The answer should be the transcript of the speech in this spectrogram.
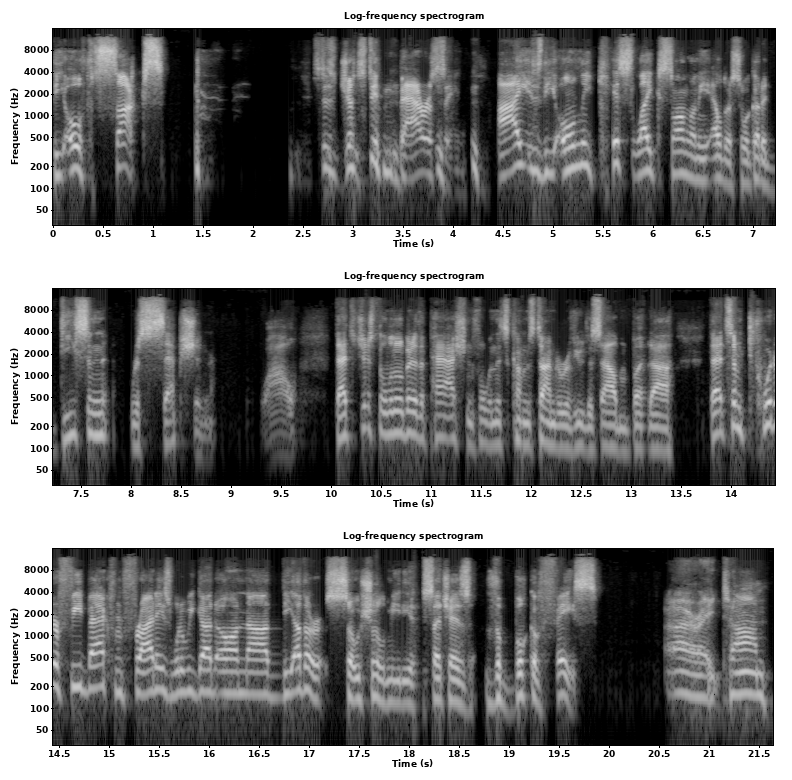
The oath sucks. this is just embarrassing. I is the only Kiss like song on the Elder, so it got a decent reception. Wow, that's just a little bit of the passion for when this comes time to review this album. But uh, that's some Twitter feedback from Fridays. What do we got on uh, the other social media, such as the Book of Face? All right, Tom.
